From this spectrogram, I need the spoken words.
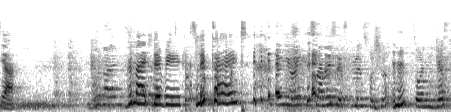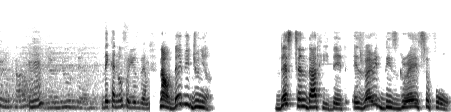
Yeah. Good night. Good night, Debbie. Sleep tight. Anyway, it's a nice experience for sure. Mm-hmm. So when guests will come, they'll use them. They can also use them. Now, David Jr., this thing that he did is very disgraceful.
